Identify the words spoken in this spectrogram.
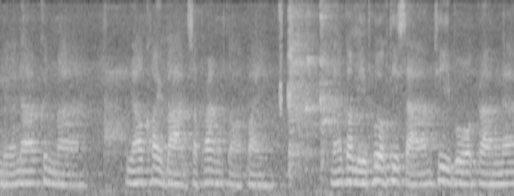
เหนือน้ำขึ้นมา แล้วค่อยบานสะพรั่งต่อไป แล้วก็มีพวกที่สามที่บัวกลางน้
